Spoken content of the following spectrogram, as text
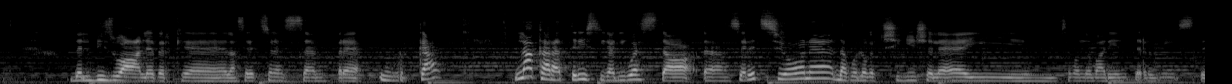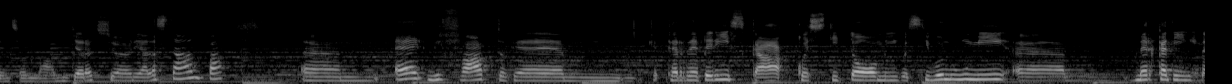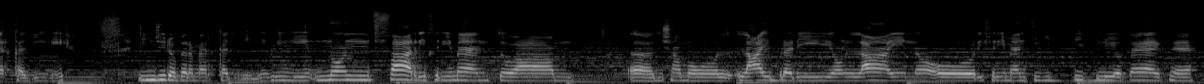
del visuale perché la selezione è sempre urca. La caratteristica di questa eh, selezione, da quello che ci dice lei, secondo varie interviste, insomma, dichiarazioni alla stampa, ehm, è il fatto che, mm, che, che, reperisca questi tomi, questi volumi, ehm, mercatini, mercatini, in giro per mercatini, quindi non fa riferimento a eh, diciamo library online o riferimenti di biblioteche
